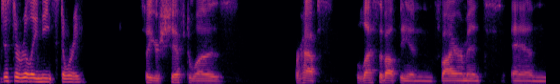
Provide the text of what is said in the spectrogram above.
just a really neat story. So your shift was perhaps less about the environment and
